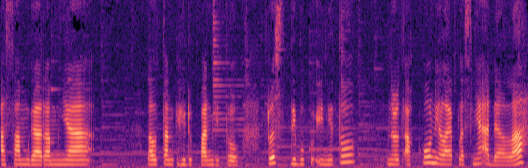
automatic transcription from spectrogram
asam garamnya lautan kehidupan gitu. Terus di buku ini tuh menurut aku nilai plusnya adalah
